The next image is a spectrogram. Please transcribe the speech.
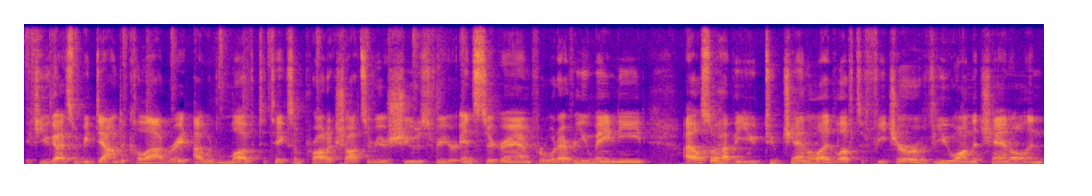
If you guys would be down to collaborate, I would love to take some product shots of your shoes for your Instagram, for whatever you may need. I also have a YouTube channel. I'd love to feature a review on the channel and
